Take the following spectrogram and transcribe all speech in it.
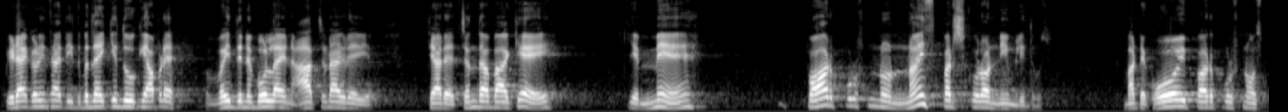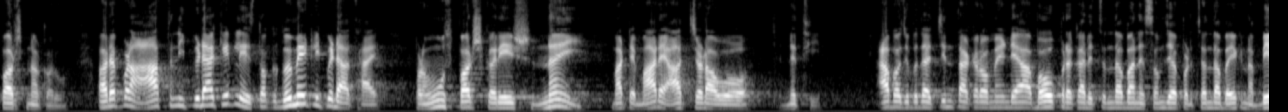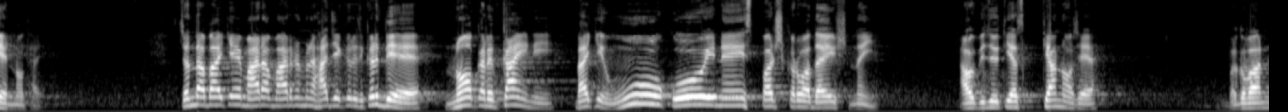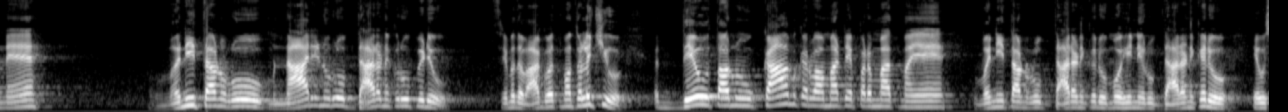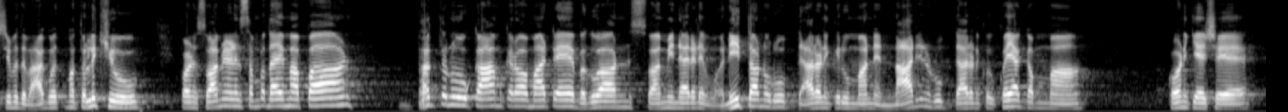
પીડા ઘણી થતી બધાએ કીધું કે આપણે વૈદ્યને બોલાવીને હાથ ચડાવી રહીએ ત્યારે ચંદાબા કહે કે મેં પર પુરુષનો નહીં સ્પર્શ કરવા નિયમ લીધો છે. માટે કોઈ પર પુરુષનો સ્પર્શ ન કરું. અરે પણ હાથની પીડા કેટલી તો કે ગમે એટલી પીડા થાય, પણ હું સ્પર્શ કરીશ નહીં. માટે મારે હાથ ચડાવવો નથી. આ બાજુ બધા ચિંતા કરવા માંડ્યા. બહુ પ્રકારે ચંદાબાને સમજાય, પણ ચંદાબા એકના બે ન થાય. ચંદાબાઈ કે મારા મારે મને હાજર કર્યું કરી દે. ન કરે કાંઈ નહીં. બાકી હું કોઈને સ્પર્શ કરવા દઈશ નહીં. આવો બીજો ઇતિહાસ ક્યાંનો છે? ભગવાનને વનિતાનું રૂપ, નારીનું રૂપ ધારણ કરવું પડ્યું. શ્રીમદ ભાગવતમાં તો લખ્યું, દેવતાનું કામ કરવા માટે પરમાત્માએ વનિતાનું રૂપ ધારણ કર્યું મોહિની રૂપ ધારણ કર્યું. એવું શ્રીમદ ભાગવતમાં તો લખ્યું. પણ સ્વામિનારાયણ સંપ્રદાયમાં પણ ભક્તનું કામ કરવા માટે ભગવાન સ્વામિનારાયણે વનિતાનું રૂપ ધારણ કર્યું, માને નારીનું રૂપ ધારણ કર્યું. કયા ગામમાં? કોણ કહે છે?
